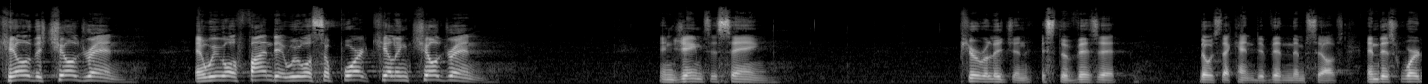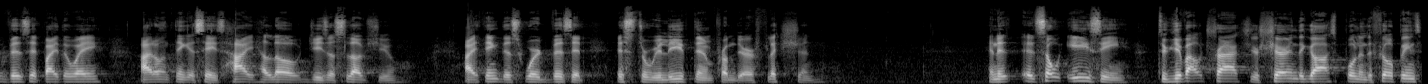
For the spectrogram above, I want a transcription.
kill the children, and we will fund it, we will support killing children. And James is saying, pure religion is to visit those that can't defend themselves. And this word visit, by the way, I don't think it says, Hi, hello, Jesus loves you. I think this word visit is to relieve them from their affliction. And it, it's so easy to give out tracts, you're sharing the gospel in the Philippines,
